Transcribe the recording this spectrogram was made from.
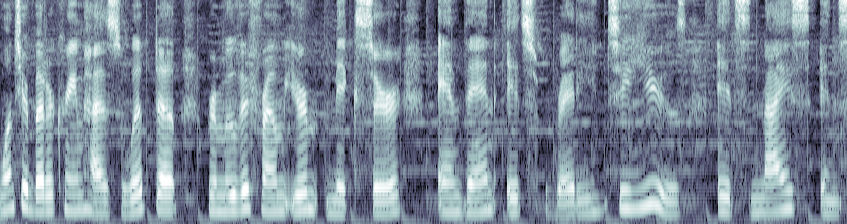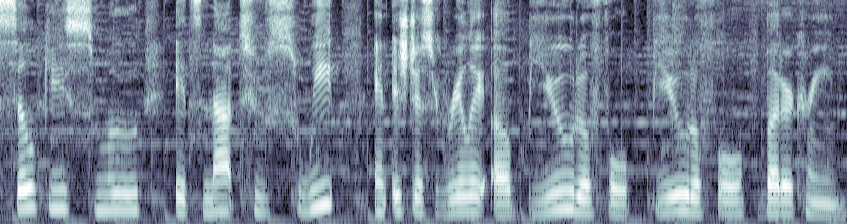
Once your buttercream has whipped up, remove it from your mixer and then it's ready to use. It's nice and silky smooth. It's not too sweet and it's just really a beautiful, beautiful buttercream.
